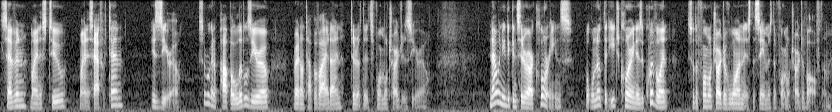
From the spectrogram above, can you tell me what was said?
7 minus 2 minus half of 10 is 0. So we're going to pop a little 0 right on top of iodine to note that its formal charge is 0. Now we need to consider our chlorines, but we'll note that each chlorine is equivalent, so the formal charge of 1 is the same as the formal charge of all of them.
